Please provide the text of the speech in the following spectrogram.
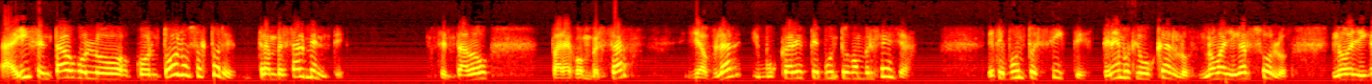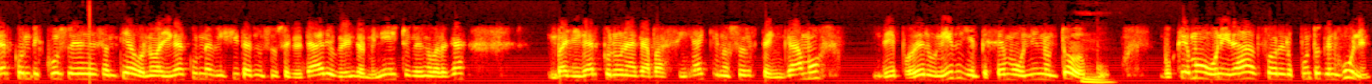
ahí sentado con, lo, con todos los actores, transversalmente, sentado para conversar y hablar y buscar este punto de convergencia. Este punto existe, tenemos que buscarlo, no va a llegar solo, no va a llegar con discurso desde Santiago, no va a llegar con una visita de un subsecretario, que venga el ministro, que venga para acá, va a llegar con una capacidad que nosotros tengamos de poder unir y empecemos a unirnos en todo. Mm. Busquemos unidad sobre los puntos que nos unen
